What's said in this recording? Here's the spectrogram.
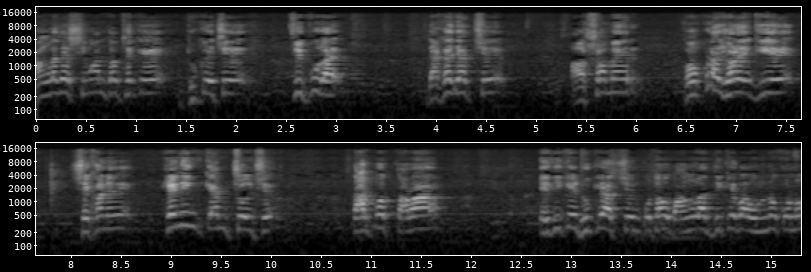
বাংলাদেশ সীমান্ত থেকে ঢুকেছে ত্রিপুরায়। দেখা যাচ্ছে অসমের কোঁকড়াঝড়ে গিয়ে সেখানে ট্রেনিং ক্যাম্প চলছে। তারপর তারা এদিকে ঢুকে আসছেন কোথাও বাংলার দিকে বা অন্য কোনো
